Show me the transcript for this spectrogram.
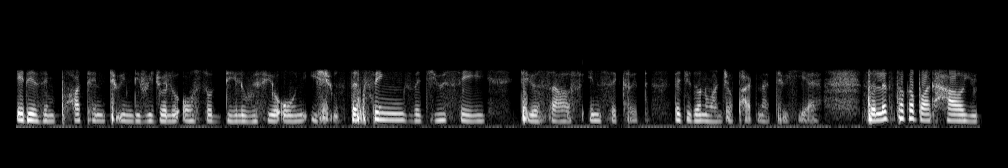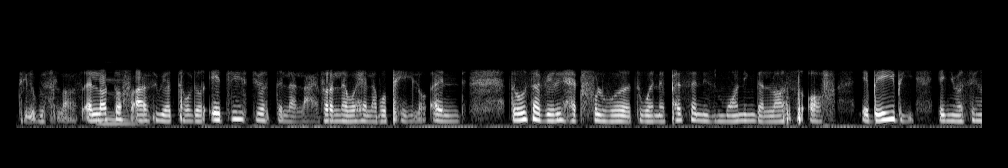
It is important to individually also deal with your own issues, the things that you say to yourself in secret that you don't want your partner to hear. So let's talk about how you deal with loss. A lot of mm. us we are told, or at least you're still alive, Re lebohela bophelo." and those are very hurtful words when a person is mourning the loss of a baby and you are saying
